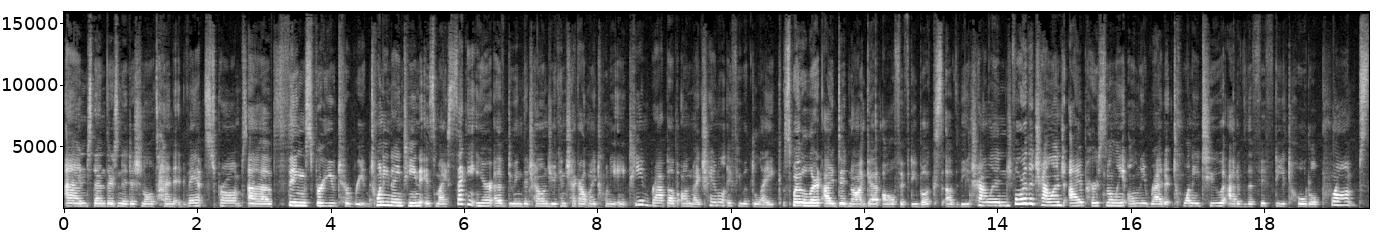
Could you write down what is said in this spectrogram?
and then there's an additional 10 advanced prompts of things for you to read. 2019 is my second year of doing the challenge. You can check out my 2018 wrap up on my channel if you would like. Spoiler alert, I did not get all 50 books of the challenge. For the challenge, I personally only read 22 out of the 50 total prompts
